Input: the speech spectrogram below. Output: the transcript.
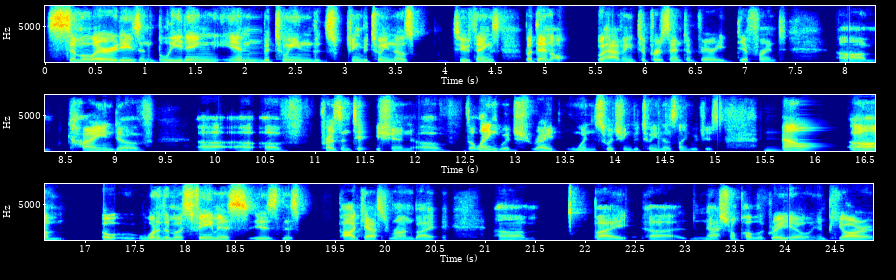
similarities and bleeding in between switching between those two things but then also having to present a very different um, kind of uh, of presentation of the language right when switching between those languages. Now um, one of the most famous is this podcast run by um, by uh, National Public Radio, NPR,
